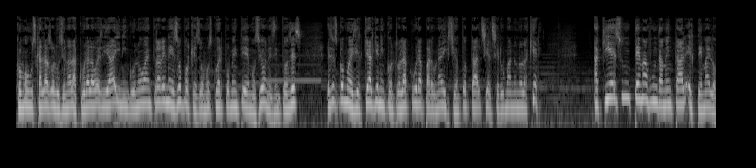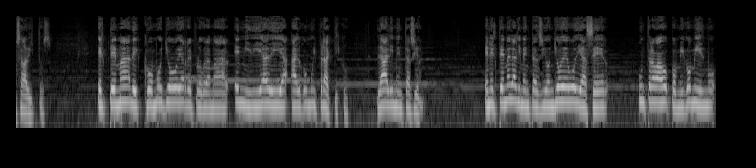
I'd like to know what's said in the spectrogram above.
cómo buscar la solución a la cura de la obesidad y ninguno va a entrar en eso porque somos cuerpo, mente y emociones. Entonces, eso es como decir que alguien encontró la cura para una adicción total si el ser humano no la quiere. Aquí es un tema fundamental el tema de los hábitos. El tema de cómo yo voy a reprogramar en mi día a día algo muy práctico, la alimentación en el tema de la alimentación yo debo de hacer un trabajo conmigo mismo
